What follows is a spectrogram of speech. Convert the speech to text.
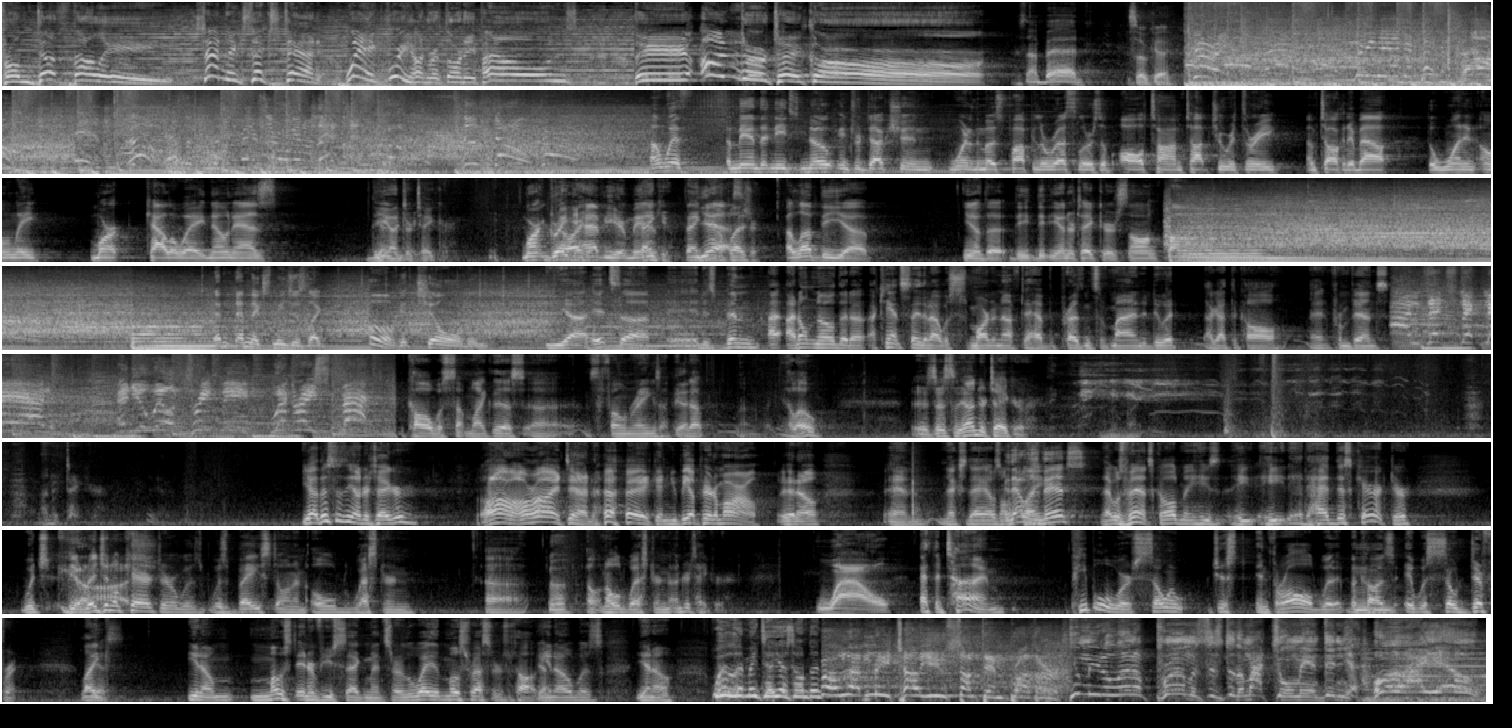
from Death Valley, standing 6'10, weighing 330 pounds, The Undertaker! It's not bad. It's okay. I'm with a man that needs no introduction, one of the most popular wrestlers of all time, top two or three. I'm talking about the one and only Mark Calloway, known as The Undertaker. Mark, great to are you? have you here, man. Thank you. Thank you. My Yes. pleasure. I love the, uh, you know, the, the, the Undertaker song. Boom. That, that makes me just like, oh, get chilled and Yeah, it's uh, it has been. I, I don't know that uh, I can't say that I was smart enough to have the presence of mind to do it. I got the call uh, from Vince. I'm Vince McMahon, and you will treat me with respect. The call was something like this. Uh, the phone rings. I pick it Yeah. up. I like, Hello, is this the Undertaker? Undertaker. Yeah. Yeah, this is the Undertaker. Oh, all right then. Hey, can you be up here tomorrow? You know. And next day I was on. And the that was. Vince? That was Vince. Called me. He's he he had had this character, which the original character was was based on an old Western, uh, Uh-huh. an old Western Undertaker. wow. At the time, people were so just enthralled with it because it was so different. Like, Yes. you know, m- most interview segments or the way that most wrestlers talk, Yeah. you know, was, you know, well, let me tell you something. Well, let me tell you something, brother. You made a lot of promises to the Macho Man, didn't you? Who are you?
